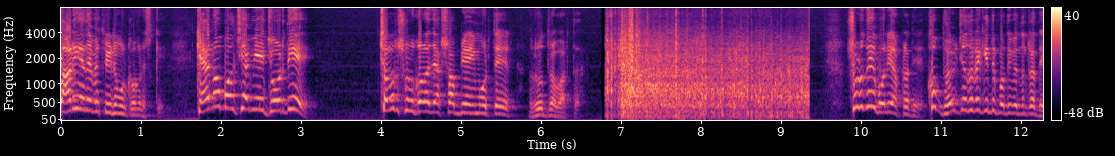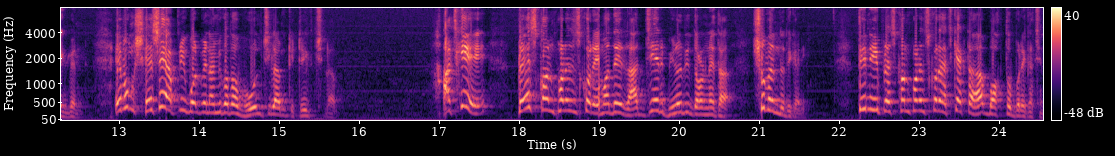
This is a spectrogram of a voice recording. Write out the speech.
তাড়িয়ে দেবে তৃণমূল কংগ্রেসকে। কেন বলছি আমি এই জোর দিয়ে? চলুন শুরু করা যাক সব নিয়ে এই মুহূর্তের রুদ্রবার্তা। শুরুতেই বলি আপনাদের, খুব ধৈর্য ধরে কিন্তু প্রতিবেদনটা দেখবেন। এবং শেষে আপনি বলবেন, আমি কোথাও ভুল ছিলাম কি ঠিক ছিলাম? আজকে প্রেস কনফারেন্স করে আমাদের রাজ্যের বিরোধী দলনেতা শুভেন্দু অধিকারী, তিনি প্রেস কনফারেন্স করে আজকে একটা বক্তব্য রেখেছেন।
